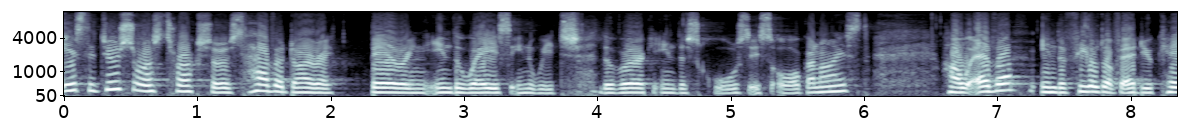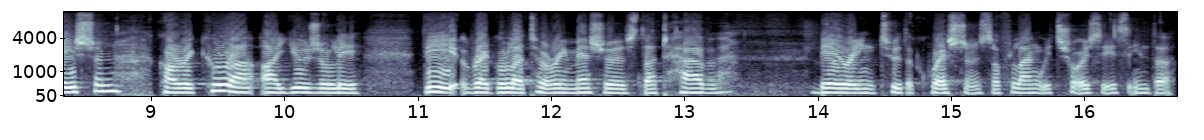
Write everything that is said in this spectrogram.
institutional structures have a direct bearing in the ways in which the work in the schools is organized. However, in the field of education, curricula are usually the regulatory measures that have bearing to the questions of language choices in the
